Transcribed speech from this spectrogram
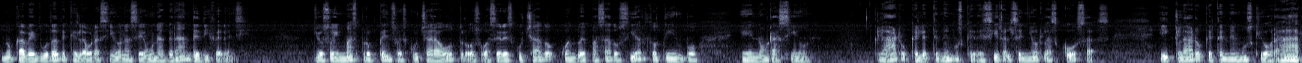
No cabe duda de que la oración hace una grande diferencia. Yo soy más propenso a escuchar a otros o a ser escuchado cuando he pasado cierto tiempo en oración. Claro que le tenemos que decir al Señor las cosas y claro que tenemos que orar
